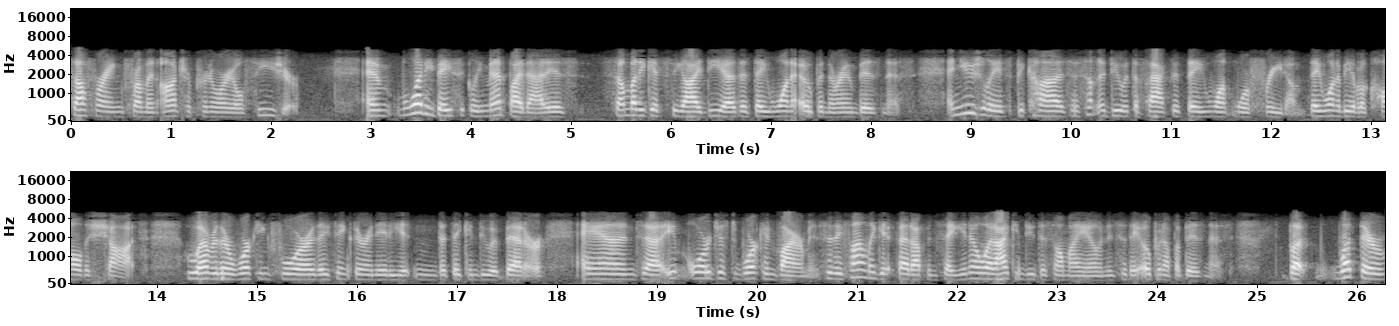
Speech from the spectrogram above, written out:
suffering from an entrepreneurial seizure. And what he basically meant by that is somebody gets the idea that they want to open their own business. And usually it's because it has something to do with the fact that they want more freedom. They want to be able to call the shots. Whoever they're working for, they think they're an idiot and that they can do it better. And uh, it, or just work environment. So they finally get fed up and say, "You know what? I can do this on my own." And so they open up a business. But what they're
